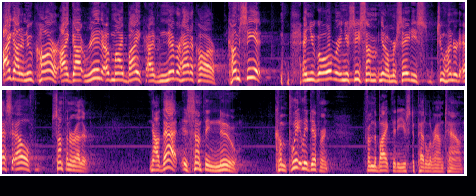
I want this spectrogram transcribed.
I got a new car. I got rid of my bike. I've never had a car. Come see it. And you go over and you see some, you know, Mercedes 200 SL something or other. Now, that is something new, completely different from the bike that he used to pedal around town.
